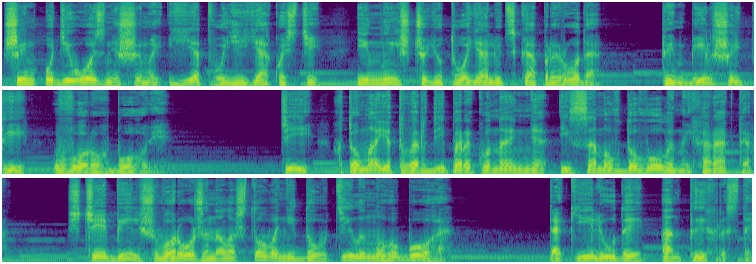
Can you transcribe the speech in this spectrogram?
чим одіознішими є твої якості і нижчою твоя людська природа, тим більший ти ворог Богові. Ті, хто має тверді переконання і самовдоволений характер, ще більш вороже налаштовані до утіленого Бога. Такі люди антихристи.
